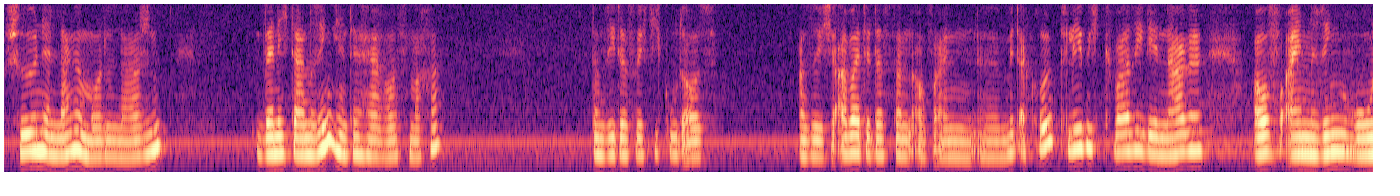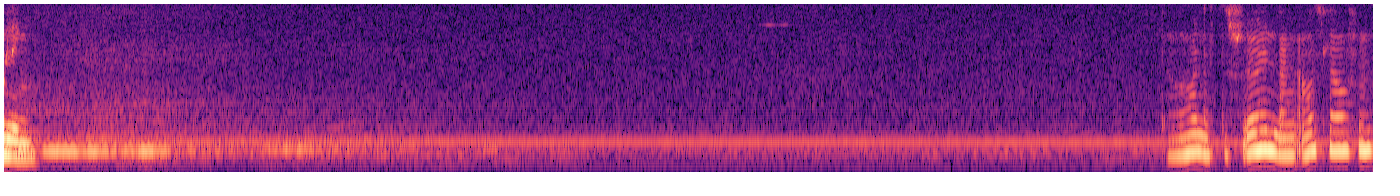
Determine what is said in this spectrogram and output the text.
schöne lange Modellagen. Wenn ich da einen Ring hinterher rausmache, dann sieht das richtig gut aus. Also ich arbeite das dann auf einen, äh, mit Acryl klebe ich quasi den Nagel auf einen Ring Rohling. So, lass das schön lang auslaufen.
